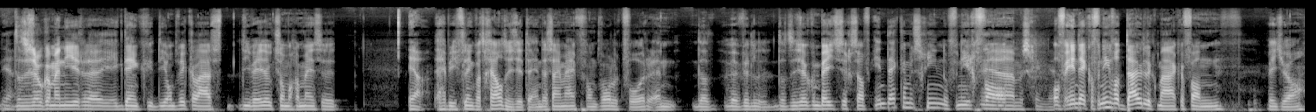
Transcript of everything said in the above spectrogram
Ja. dat is ook een manier, eh, ik denk, die ontwikkelaars, die weten ook, sommige mensen ja. hebben hier flink wat geld in zitten. En daar zijn wij verantwoordelijk voor. En dat, we willen, dat is ook een beetje zichzelf indekken misschien. Of in ieder geval, ja, misschien. of indekken, of in ieder geval duidelijk maken van, weet je wel.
